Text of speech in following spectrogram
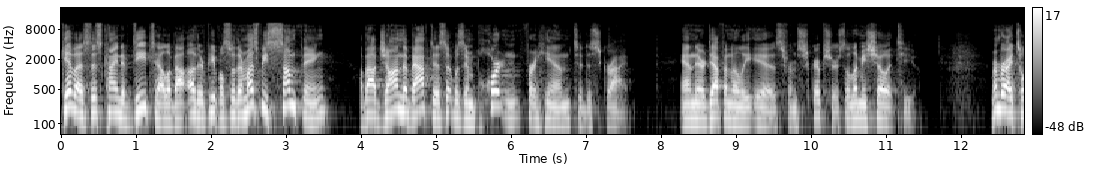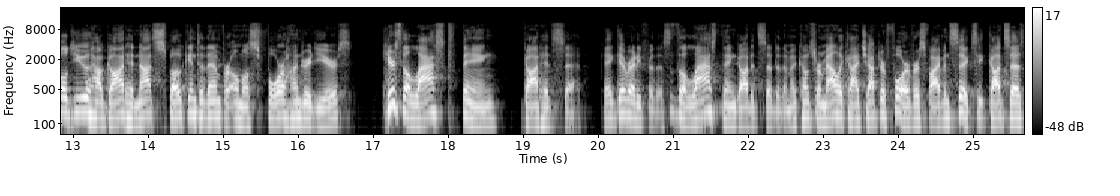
give us this kind of detail about other people. So there must be something about John the Baptist that was important for him to describe. And there definitely is from Scripture. So let me show it to you. Remember, I told you how God had not spoken to them for almost 400 years? Here's the last thing God had said. Okay, get ready for this. This is the last thing God had said to them. It comes from Malachi chapter 4, verse 5 and 6. God says,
